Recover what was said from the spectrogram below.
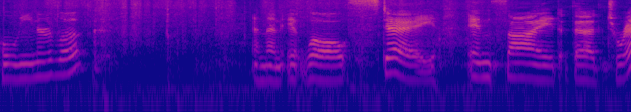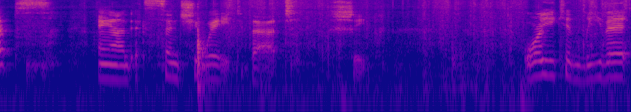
cleaner look. And then it will stay inside the drips and accentuate that shape. Or you can leave it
